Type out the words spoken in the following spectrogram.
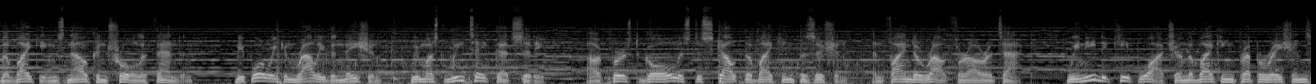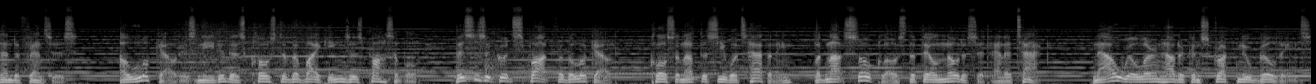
The Vikings now control Ethandun. Before we can rally the nation, we must retake that city. Our first goal is to scout the Viking position and find a route for our attack. We need to keep watch on the Viking preparations and defenses. A lookout is needed as close to the Vikings as possible. This is a good spot for the lookout, close enough to see what's happening, but not so close that they'll notice it and attack. Now we'll learn how to construct new buildings.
